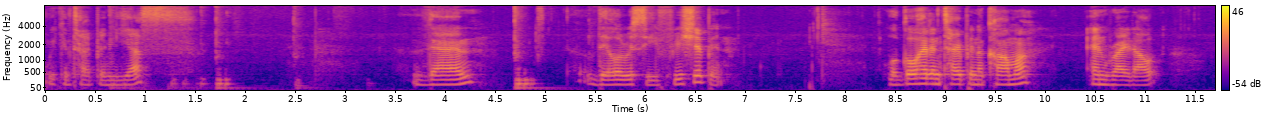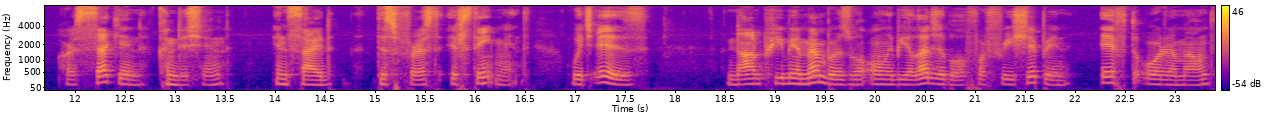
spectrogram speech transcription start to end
we can type in yes. Then they'll receive free shipping. We'll go ahead and type in a comma and write out our second condition inside this first if statement which is non-premium members will only be eligible for free shipping if the order amount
